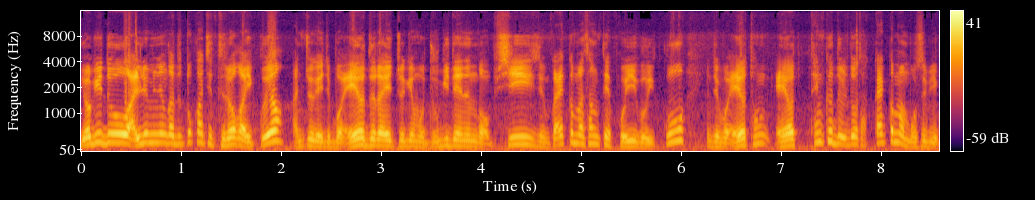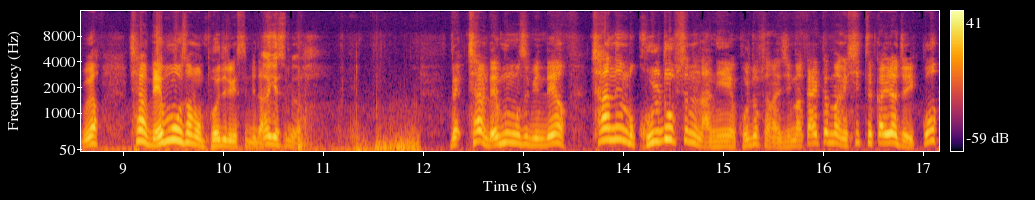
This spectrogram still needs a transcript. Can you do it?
여기도 알루미늄 가드 똑같이 들어가 있고요. 안쪽에 이제 뭐 에어 드라이 쪽에 뭐 누기 되는 거 없이 지금 깔끔한 상태 보이고 있고 이제 뭐 에어 통 에어 탱크들도 다 깔끔한 모습이고요. 차량 내부 모습 한번 보여드리겠습니다. 알겠습니다. 네, 차량 내부 모습인데요. 차는 뭐 골드 옵션은 아니에요. 골드 옵션 아니지만 깔끔하게 시트 깔려져 있고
